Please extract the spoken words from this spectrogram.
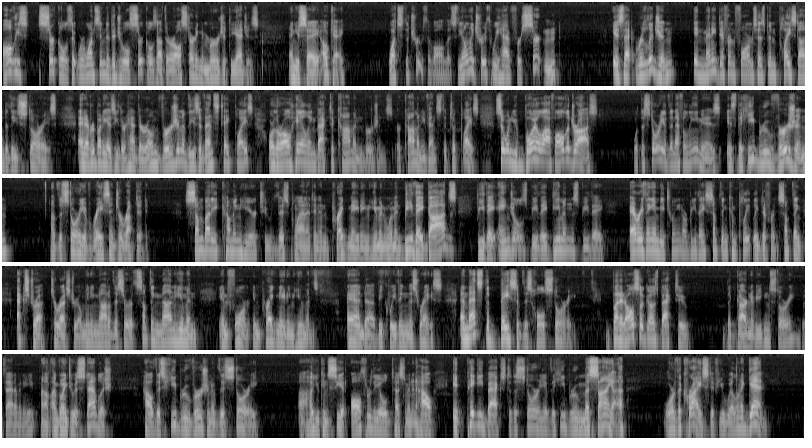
All these circles that were once individual circles out there are all starting to merge at the edges. And you say, okay, what's the truth of all this? The only truth we have for certain is that religion in many different forms has been placed onto these stories. And everybody has either had their own version of these events take place, or they're all hailing back to common versions or common events that took place. So when you boil off all the dross, what the story of the Nephilim is, is the Hebrew version of the story of race interrupted. Somebody coming here to this planet and impregnating human women, be they gods, be they angels, be they demons, be they everything in between, or be they something completely different, something extraterrestrial, meaning not of this earth, something non human in form, impregnating humans and uh, bequeathing this race. And that's the base of this whole story. But it also goes back to the Garden of Eden story with Adam and Eve. Um, I'm going to establish how this Hebrew version of this story uh, how you can see it all through the Old Testament and how it piggybacks to the story of the Hebrew Messiah or the Christ, if you will. And again,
